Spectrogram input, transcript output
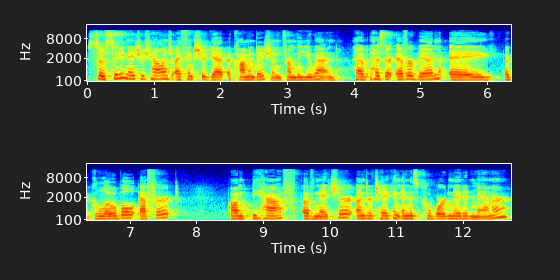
So, City Nature Challenge, I think, should get a commendation from the UN. Have, has there ever been a, a global effort on behalf of nature undertaken in this coordinated manner?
